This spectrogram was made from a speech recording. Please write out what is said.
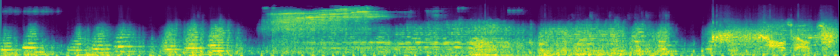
All's out.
